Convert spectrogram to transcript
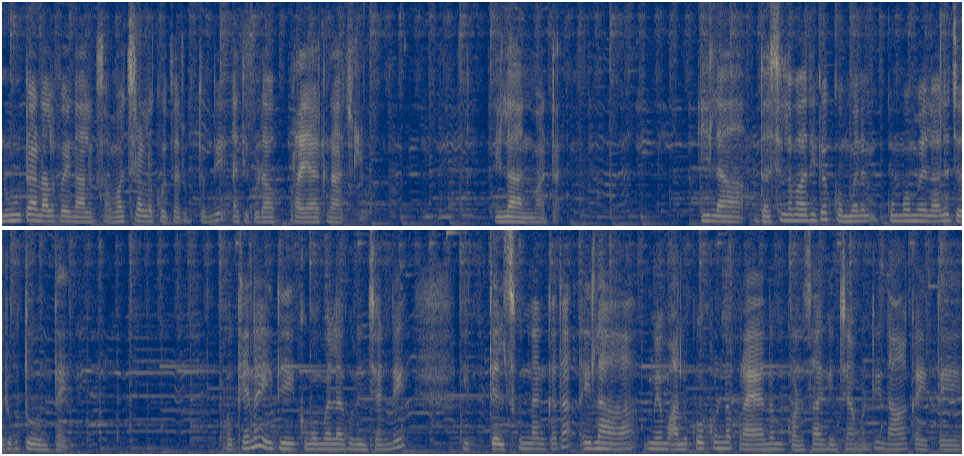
నూట నలభై నాలుగు సంవత్సరాలకు జరుగుతుంది. అది కూడా ప్రయాగ్రాజ్లో. ఇలా అన్నమాట. ఇలా దశల వారీగా కుంభ కుంభమేళాలు జరుగుతూ ఉంటాయి. ఓకేనా? ఇది కుంభమేళా గురించి అండి ఇది తెలుసుకున్నాం కదా. ఇలా మేము అనుకోకుండా ప్రయాణం కొనసాగించామంటే నాకైతే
